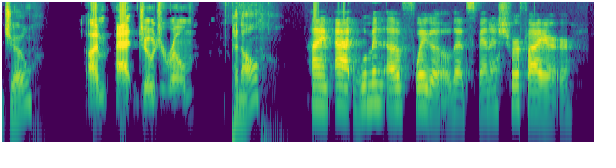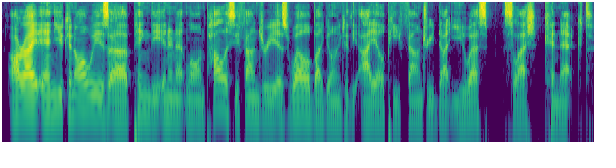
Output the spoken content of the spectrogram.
Joe? I'm at Joe Jerome. Penal? I'm at Woman of Fuego. That's Spanish for fire. All right, and you can always uh, ping the Internet Law and Policy Foundry as well by going to the ilpfoundry.us slash connect.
